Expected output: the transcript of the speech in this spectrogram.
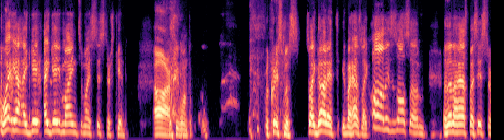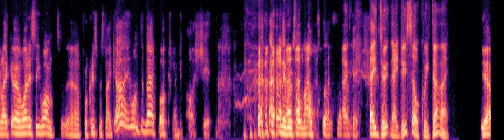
well, yeah, I gave I gave mine to my sister's kid. Oh, She wanted for Christmas, so I got it in my hands. Like, oh, this is awesome! And then I asked my sister, like, uh, what does he want uh, for Christmas? Like, oh, he wanted that box. Like, oh shit! they were sold out. So, so, okay, they do. They do sell quick, don't they? yeah.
